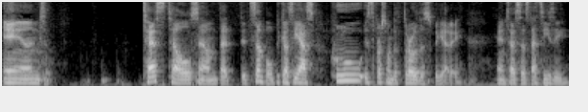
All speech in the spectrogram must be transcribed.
and Tess tells him that it's simple because he asks who is the first one to throw the spaghetti, and Tess says that's easy.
